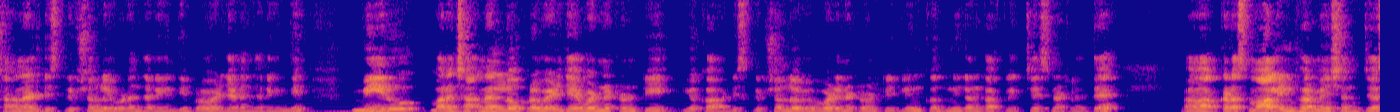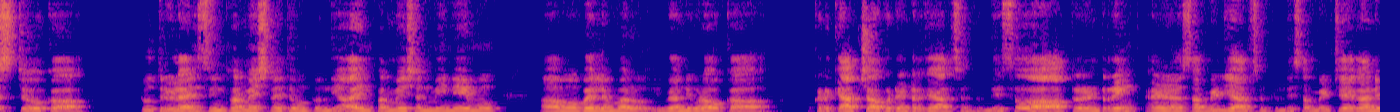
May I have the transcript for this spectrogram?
ఛానల్ డిస్క్రిప్షన్లో ఇవ్వడం జరిగింది ప్రొవైడ్ చేయడం జరిగింది. మీరు మన ఛానల్లో ప్రొవైడ్ చేయబడినటువంటి యొక్క డిస్క్రిప్షన్లో ఇవ్వబడినటువంటి లింక్ని కనుక క్లిక్ చేసినట్లయితే అక్కడ స్మాల్ ఇన్ఫర్మేషన్ జస్ట్ ఒక టూ త్రీ లైన్స్ ఇన్ఫర్మేషన్ అయితే ఉంటుంది. ఆ ఇన్ఫర్మేషన్ మీ నేము మొబైల్ నెంబరు ఇవన్నీ కూడా ఒక అక్కడ క్యాప్చా ఒకటి ఎంటర్ చేయాల్సి ఉంటుంది. సో ఆఫ్టర్ ఎంటరింగ్ సబ్మిట్ చేయాల్సి ఉంటుంది. సబ్మిట్ చేయగానే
